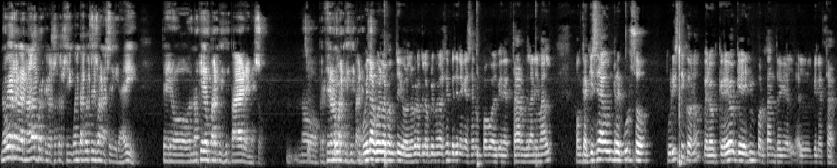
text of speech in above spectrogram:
no voy a arreglar nada porque los otros 50 coches van a seguir ahí, pero no quiero participar en eso. No, prefiero no participar. Muy de acuerdo contigo. Yo creo que lo primero siempre tiene que ser un poco el bienestar del animal, aunque aquí sea un recurso turístico, ¿no? Pero creo que es importante el, bienestar.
